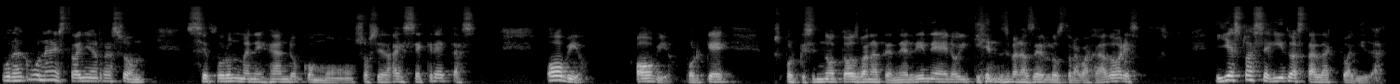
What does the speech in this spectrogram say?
Por alguna extraña razón, se fueron manejando como sociedades secretas. Obvio, obvio, ¿por qué? Pues porque si no todos van a tener dinero y quiénes van a ser los trabajadores. Y esto ha seguido hasta la actualidad.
